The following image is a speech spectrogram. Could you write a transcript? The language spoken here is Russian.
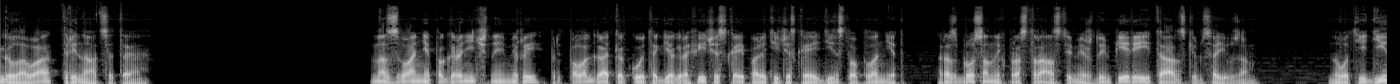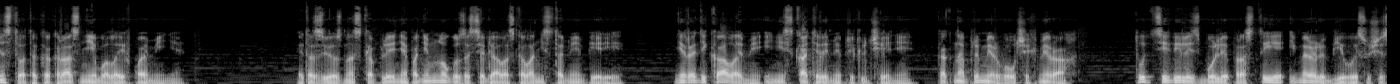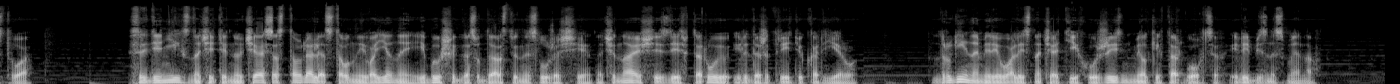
Глава 13 Название «Пограничные миры» предполагает какое-то географическое и политическое единство планет, разбросанных в пространстве между Империей и Таанским Союзом. Но вот единства-то как раз не было и в помине. Это звездное скопление понемногу заселялось колонистами Империи. Не радикалами и не искателями приключений, как, например, в Волчьих мирах. Тут селились более простые и миролюбивые существа – Среди них значительную часть составляли отставные военные и бывшие государственные служащие, начинающие здесь вторую или даже третью карьеру. Другие намеревались начать тихую жизнь мелких торговцев или бизнесменов.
